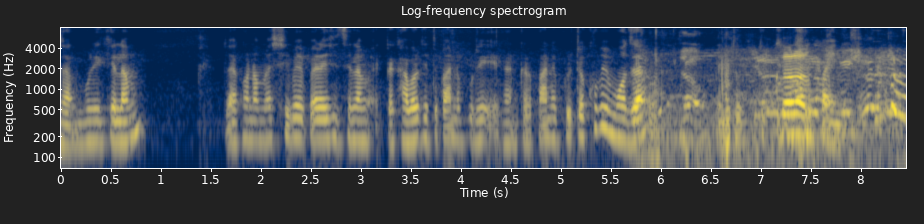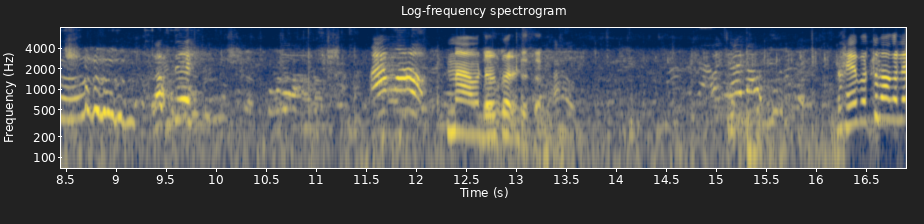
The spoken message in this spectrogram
ঝালমুড়ি খেলাম। তো এখন আমরা শিবাই পেড়ে এসেছিলাম একটা খাবার খেতে পানিপুরি। এখানকার পানিপুরিটা খুবই মজা কিন্তু পাইনি। না অর্ডার করে হে বর্তমান গেলে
